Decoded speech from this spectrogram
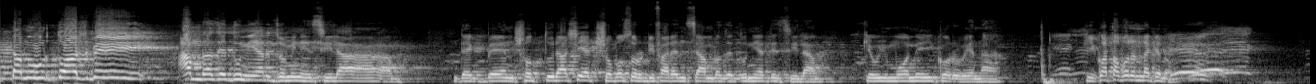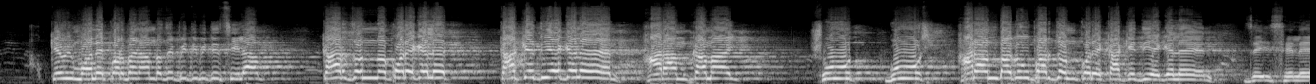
একটা মুহূর্ত আসবে, আমরা যে দুনিয়ার জমিনে ছিলাম, দেখবেন সত্তর আশি একশো বছর ডিফারেন্সে আমরা যে দুনিয়াতে ছিলাম, কেউই মনেই করবে না। কি কথা বলেন না কেন? কেউই মনে করবে না আমরা যে পৃথিবীতে ছিলাম। কার জন্য করে গেলেন? কাকে দিয়ে গেলেন? হারাম কামাই, সুদ, ঘুষ হারাম ভাবে উপার্জন করে কাকে দিয়ে গেলেন? যেই ছেলে,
